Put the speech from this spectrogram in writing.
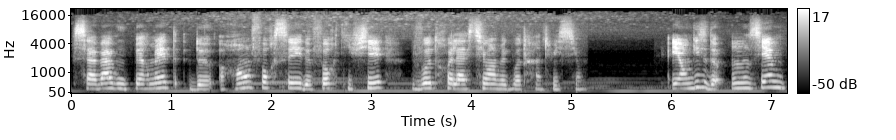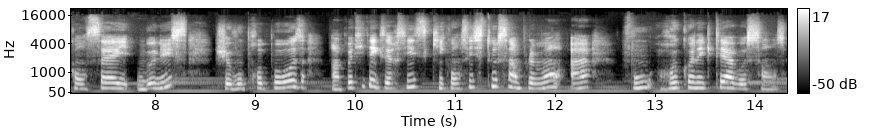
Ça va vous permettre de renforcer et de fortifier votre relation avec votre intuition. Et en guise de onzième conseil bonus, je vous propose un petit exercice qui consiste tout simplement à vous reconnecter à vos sens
